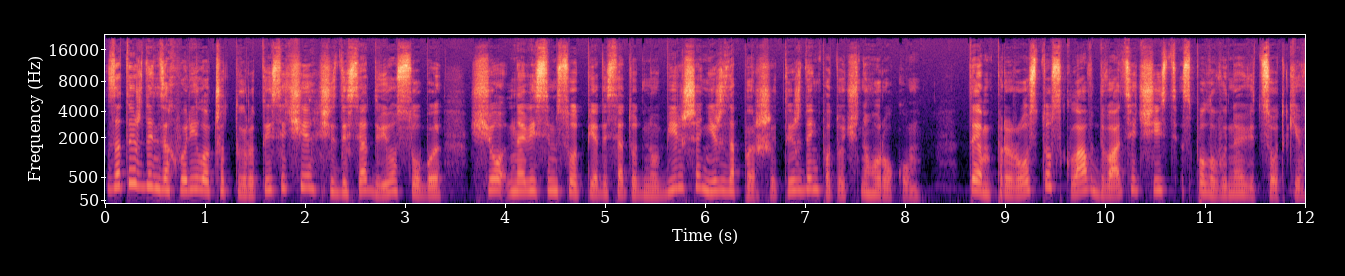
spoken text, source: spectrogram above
За тиждень захворіло 4 тисячі 62 особи, що на 851 більше, ніж за перший тиждень поточного року. Темп приросту склав 26,5%.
